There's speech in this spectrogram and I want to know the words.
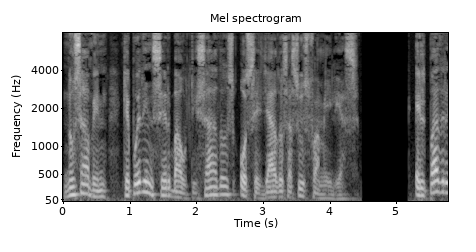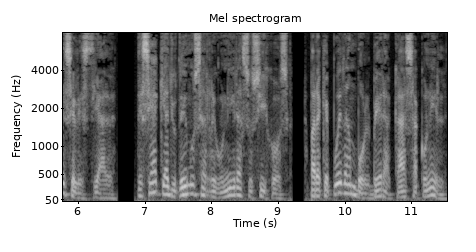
No saben que pueden ser bautizados o sellados a sus familias. El Padre Celestial desea que ayudemos a reunir a sus hijos para que puedan volver a casa con Él.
